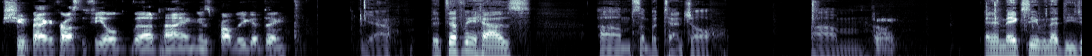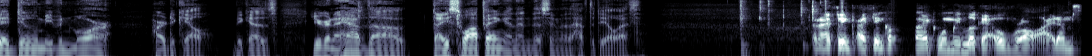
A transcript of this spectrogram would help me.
shoot back across the field without dying is probably a good thing. yeah, it definitely has um, some potential. Um, Totally. and it makes even that DJ Doom even more hard to kill because you're going to have the dice swapping and then this thing that I have to deal with. And I think I think like when we look at overall items,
